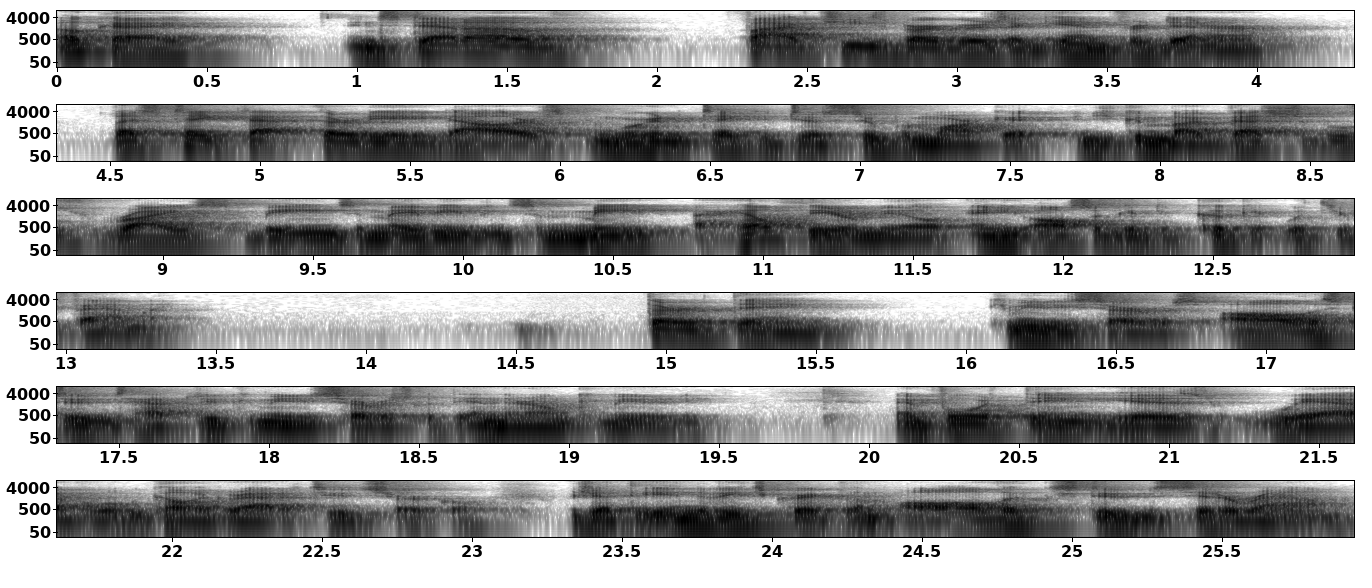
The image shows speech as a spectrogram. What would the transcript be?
Okay, instead of five cheeseburgers again for dinner, let's take that $38 and we're going to take you to a supermarket and you can buy vegetables, rice, beans, and maybe even some meat, a healthier meal, and you also get to cook it with your family. Third thing, community service. All the students have to do community service within their own community. And fourth thing is we have what we call a gratitude circle, which at the end of each curriculum, all the students sit around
